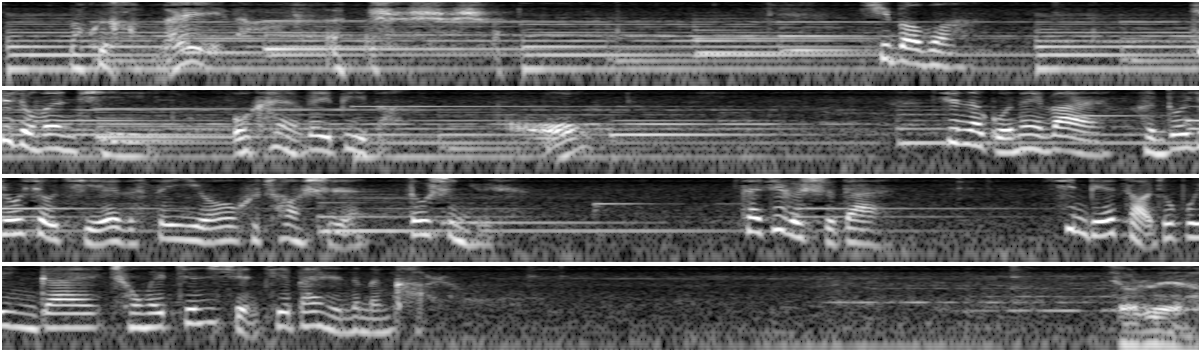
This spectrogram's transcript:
那会很累的。是是是。徐伯伯，这种问题我看也未必吧。哦。现在国内外很多优秀企业的 CEO 和创始人都是女人，在这个时代，性别早就不应该成为甄选接班人的门槛了。小瑞啊，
